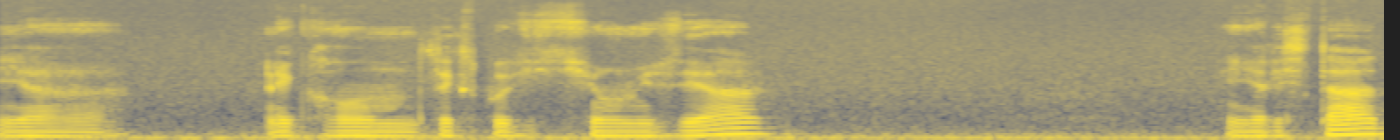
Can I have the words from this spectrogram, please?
il y a les grandes expositions muséales, il y a les stades.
